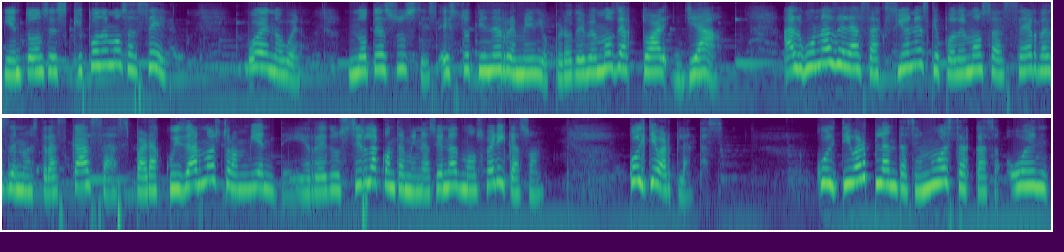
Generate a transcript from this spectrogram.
¿y entonces qué podemos hacer? Bueno, bueno, no te asustes, esto tiene remedio, pero debemos de actuar ya. Algunas de las acciones que podemos hacer desde nuestras casas para cuidar nuestro ambiente y reducir la contaminación atmosférica son cultivar plantas. Cultivar plantas en nuestra casa o en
